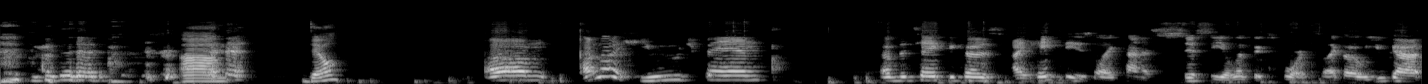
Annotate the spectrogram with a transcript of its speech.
Um, Dill. Um, I'm not a huge fan of the take because I hate these like kind of sissy Olympic sports. Like, oh, you got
